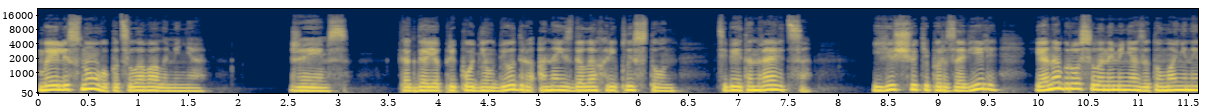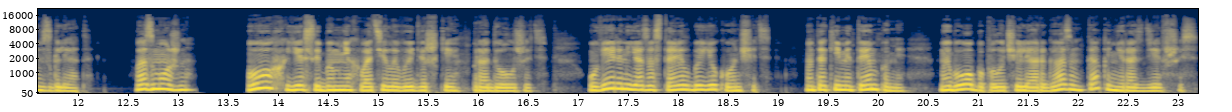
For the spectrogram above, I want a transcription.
Бейли снова поцеловала меня. «Джеймс». Когда я приподнял бедра, она издала хриплый стон. «Тебе это нравится?» Ее щеки порозовели, и она бросила на меня затуманенный взгляд. «Возможно». Ох, если бы мне хватило выдержки продолжить. Уверен, я заставил бы ее кончить. Но такими темпами мы бы оба получили оргазм, так и не раздевшись.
